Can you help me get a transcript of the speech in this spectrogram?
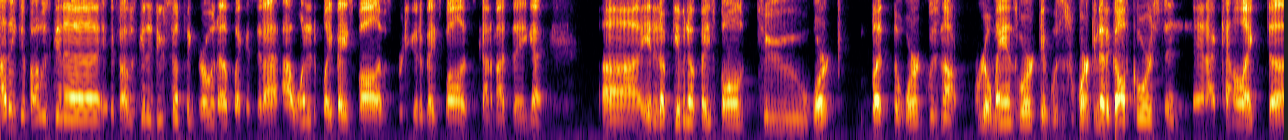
I think if I was gonna if I was gonna do something growing up, like I said, I, I wanted to play baseball. I was pretty good at baseball. It was kind of my thing. I uh, ended up giving up baseball to work, but the work was not real man's work. It was working at a golf course, and and I kind of liked uh,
